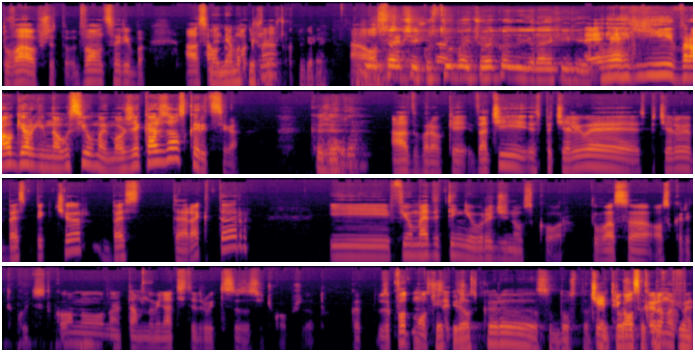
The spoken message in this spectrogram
това е общото. Двамата са риба. А само Не, да нямат нищо общо като герой. А, Освен, че и костюма и човек, който играе хихи. Е, ги, браво, Георги, много си умен. Може да кажеш за Оскарите сега? Кажете. А, добре, окей. Значи, спечелил е, спечелил е Best Picture, Best Director и Film Editing и Original Score. Това са Оскарите, които са такова, но нали, там номинациите другите са за всичко общо. За каквото може да се Четири? Оскара са доста. Четири Оскара на филм,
